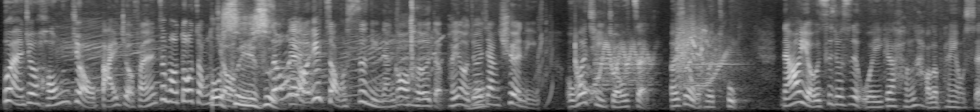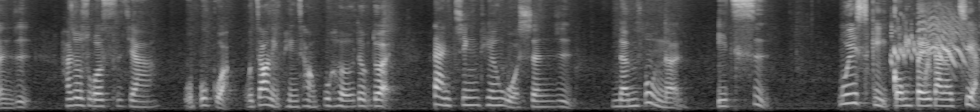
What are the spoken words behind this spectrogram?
不然就红酒、白酒，反正这么多种酒，试一试，总有一种是你能够喝的。朋友就会这样劝你。我会起酒疹，而且我会吐。然后有一次就是我一个很好的朋友生日，他就说：思佳，我不管，我知道你平常不喝，对不对？但今天我生日，能不能一次 whisky 公杯大概这样，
